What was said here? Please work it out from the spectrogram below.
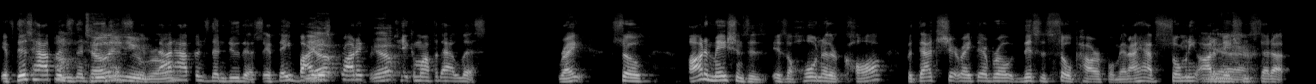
If this happens, I'm then do this. you, if bro. that happens, then do this. If they buy this product, Yep. take them off of that list. Right. So automations is is a whole nother call. But that shit right there, bro. This is so powerful, man. I have so many automations Yeah. set up.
